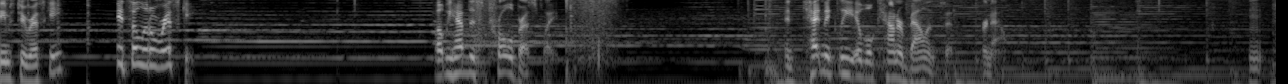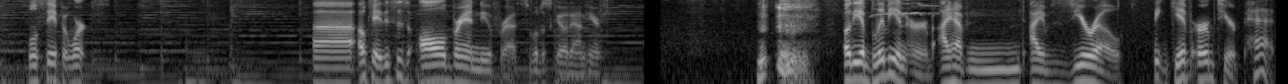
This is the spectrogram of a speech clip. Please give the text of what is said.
Seems too risky. It's a little risky. But we have this troll breastplate. And technically it will counterbalance it for now. Mm, We'll see if it works. Uh, okay, this is all brand new for us. We'll just go down here. oh, the Oblivion herb. I have I have zero. Wait, give herb to your pet.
